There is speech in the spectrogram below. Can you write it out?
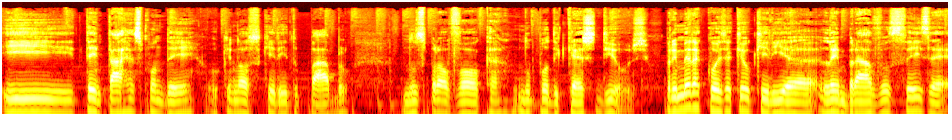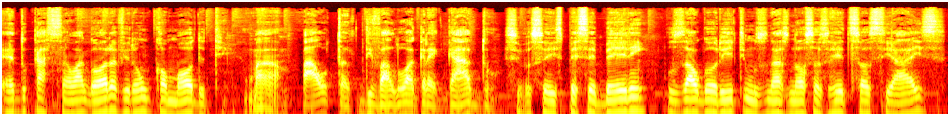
e tentar responder o que nosso querido Pablo nos provoca no podcast de hoje. Primeira coisa que eu queria lembrar a vocês é: educação agora virou um commodity, uma pauta de valor agregado. Se vocês perceberem, os algoritmos nas nossas redes sociais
